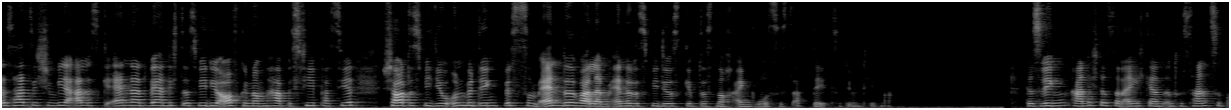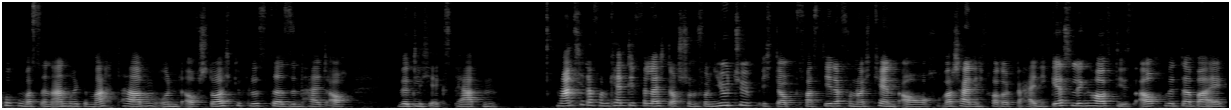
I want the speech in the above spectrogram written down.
Es hat sich schon wieder alles geändert. Während ich das Video aufgenommen habe, ist viel passiert. Schaut das Video unbedingt bis zum Ende, weil am Ende des Videos gibt es noch ein großes Update zu dem Thema. Deswegen fand ich das dann eigentlich ganz interessant zu gucken, was dann andere gemacht haben. Und auf Storchgeflüster sind halt auch wirklich Experten. Manche davon kennt ihr vielleicht auch schon von YouTube. Ich glaube, fast jeder von euch kennt auch wahrscheinlich Frau Dr. Heidi Gesslinghoff, die ist auch mit dabei.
